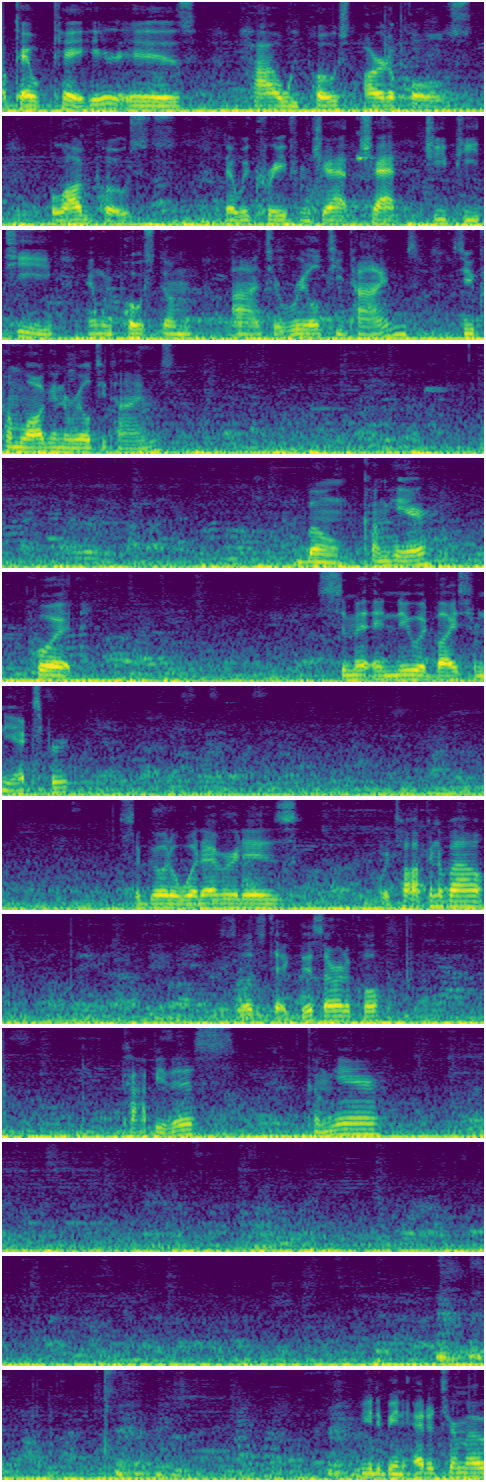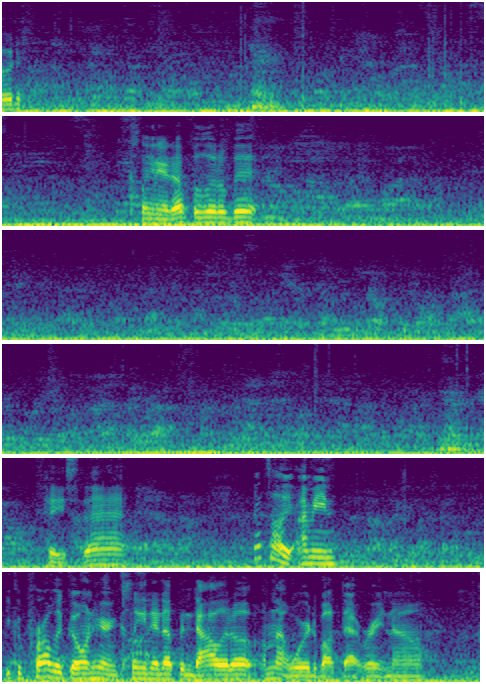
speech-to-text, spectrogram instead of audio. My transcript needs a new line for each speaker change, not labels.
Okay, okay, here is how we post articles, blog posts that we create from chat, chat GPT and we post them onto Realty Times. So you come log into Realty Times. Boom. Come here, put submit a new advice from the expert. So go to whatever it is we're talking about. So let's take this article, copy this, come here. Need to be in editor mode. Clean it up a little bit. Paste that. That's all. I mean, you could probably go in here and clean it up and dial it up. I'm not worried about that right now.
